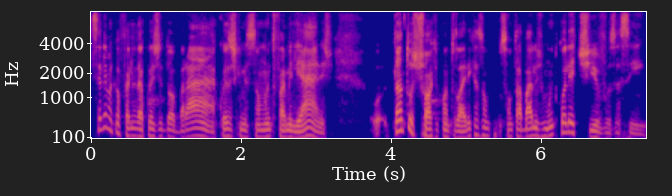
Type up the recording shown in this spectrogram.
você lembra que eu falei da coisa de dobrar, coisas que me são muito familiares? Tanto o Choque quanto o Larica são, são trabalhos muito coletivos, assim.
